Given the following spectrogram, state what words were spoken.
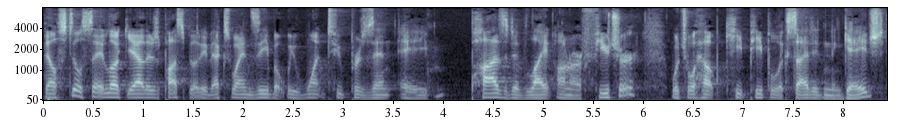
they'll still say, look, yeah, there's a possibility of X, Y, and Z, but we want to present a positive light on our future, which will help keep people excited and engaged,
